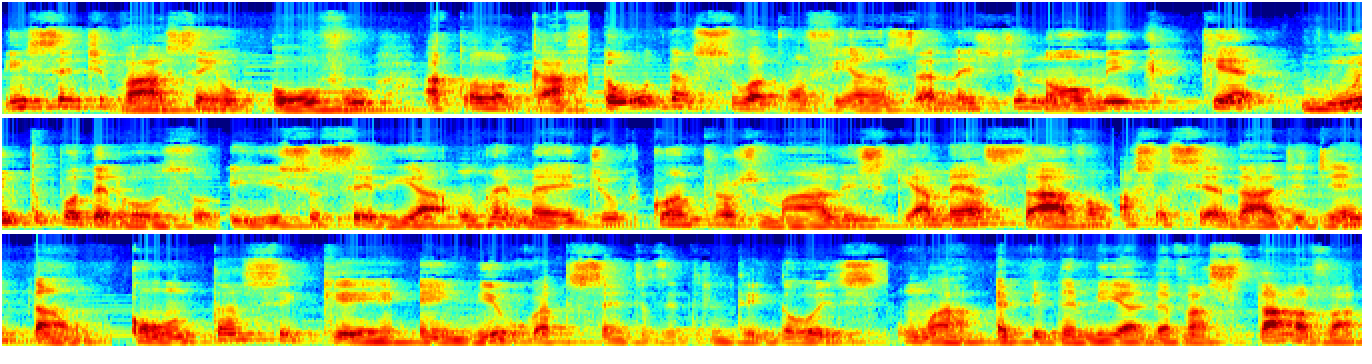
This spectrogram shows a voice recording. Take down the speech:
incentivassem o povo a colocar toda a sua confiança neste nome que é muito poderoso. E isso seria um remédio contra os males que ameaçavam a sociedade de então. Conta-se que em 1432, uma epidemia devastava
